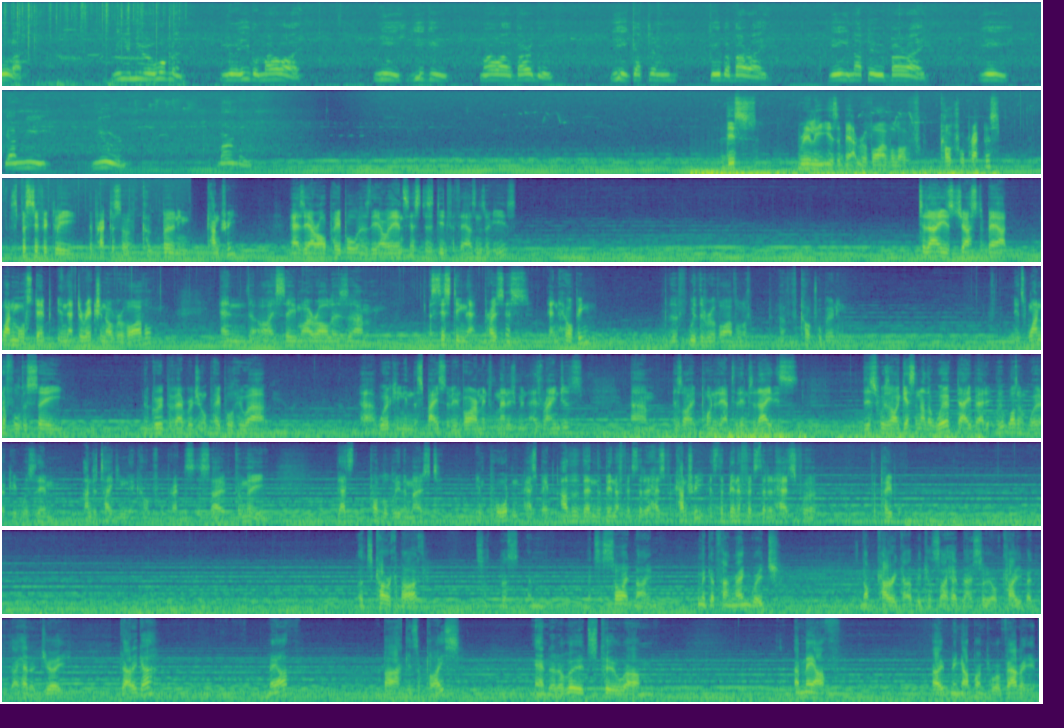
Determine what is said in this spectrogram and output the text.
Gula. Minya Nura Woblin, Nura Eagle Marwai, Ni Yigu Marwai Baragu, Yi Gatun Guba Barai, Yi Natu Barai, Yi Yamni Nurin, Marmu. This really is about revival of cultural practice, specifically the practice of burning country, as our old people, as the, our ancestors did for thousands of years. Today is just about one more step in that direction of revival and I see my role as um, assisting that process and helping the, with the revival of, of cultural burning. It's wonderful to see a group of Aboriginal people who are uh, working in the space of environmental management as rangers. Um, as I pointed out to them today, this, this was, I guess, another work day, but it, it wasn't work, it was them undertaking their cultural practices. So for me, that's probably the most important aspect, other than the benefits that it has for country, it's the benefits that it has for, for people. It's Karakabark. It's a, um, it's a site name in the Gathang language. Not Karika because they had no C or K, but they had a G. Gariga, mouth, bark is a place, and it alludes to um, a mouth opening up onto a valley.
